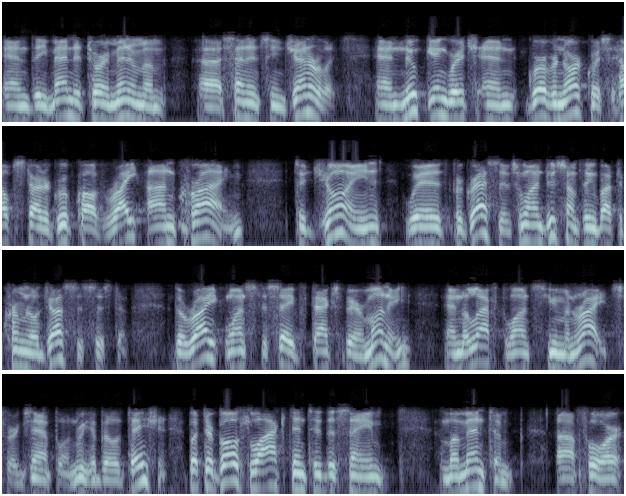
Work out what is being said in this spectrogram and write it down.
and the mandatory minimum uh, sentencing generally. And Newt Gingrich and Grover Norquist helped start a group called Right on Crime to join with progressives who want to do something about the criminal justice system the right wants to save taxpayer money and the left wants human rights, for example, and rehabilitation. But they're both locked into the same momentum uh, for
